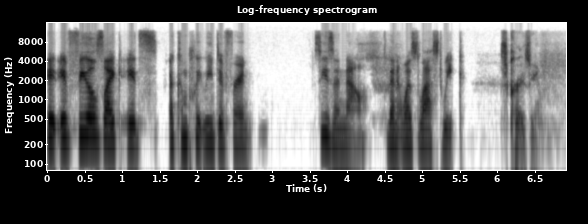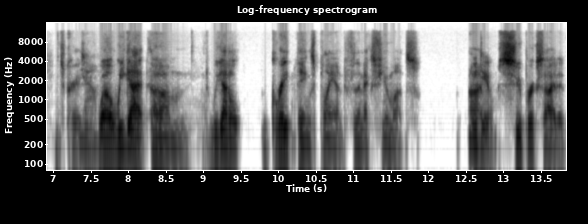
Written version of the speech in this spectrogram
It it feels like it's a completely different season now than it was last week. It's crazy. It's crazy. Yeah. Well, we got um we got a, great things planned for the next few months. We I'm do. Super excited.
